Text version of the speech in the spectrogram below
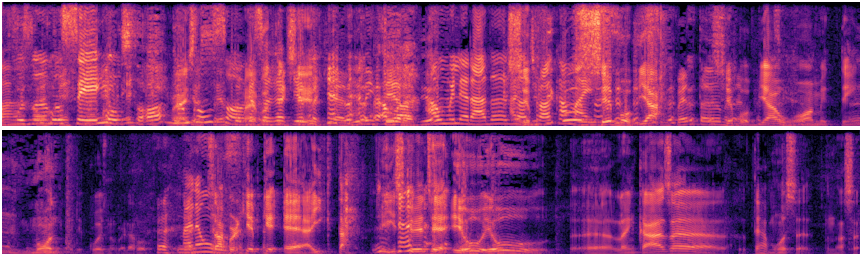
acabam usando não sem. consome. Não Mas- consome. mas vou te dizer- A mulherada já Se- troca mais. Se bobear, 50 anos, se né? bobear, o homem tem um monte de coisa no guarda-roupa. Mas não Sabe usa. por quê? Porque é aí que tá. É isso que eu ia dizer. Eu, eu eh, lá em casa, até a moça, a nossa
